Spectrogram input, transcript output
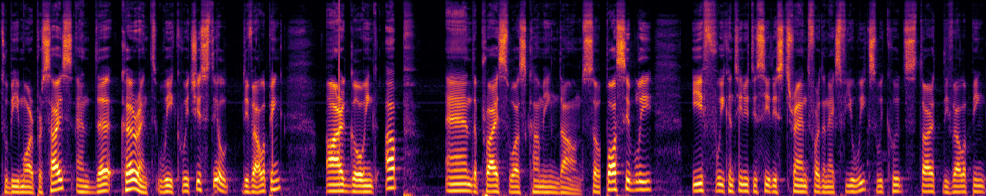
to be more precise, and the current week, which is still developing, are going up and the price was coming down. So possibly if we continue to see this trend for the next few weeks, we could start developing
